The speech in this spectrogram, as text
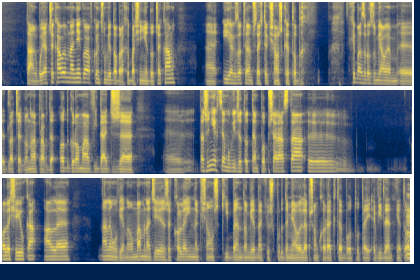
Tak, bo ja czekałem na niego, a w końcu mówię, dobra, chyba się nie doczekam. E, I jak zacząłem czytać tę książkę, to chyba zrozumiałem e, dlaczego. No naprawdę, od groma widać, że e, znaczy nie chcę mówić, że to tempo przerasta Olesiejuka, ale, no ale mówię, no mam nadzieję, że kolejne książki będą jednak już kurde miały lepszą korektę, bo tutaj ewidentnie to,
